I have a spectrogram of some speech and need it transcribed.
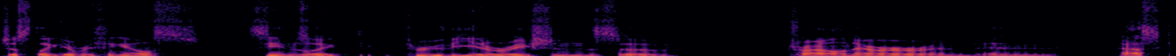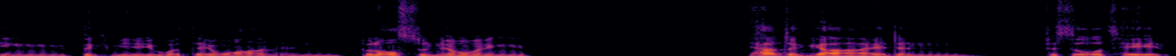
just like everything else seems like through the iterations of trial and error and and asking the community what they want and but also knowing how to guide and facilitate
